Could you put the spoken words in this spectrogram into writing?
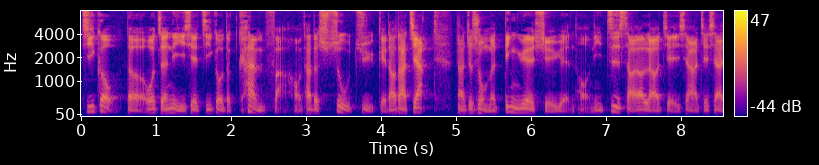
机构的，我整理一些机构的看法，好，它的数据给到大家，那就是我们订阅学员，哈，你至少要了解一下，接下来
